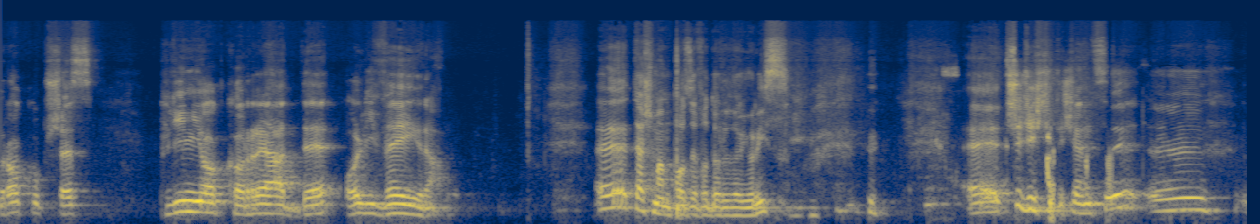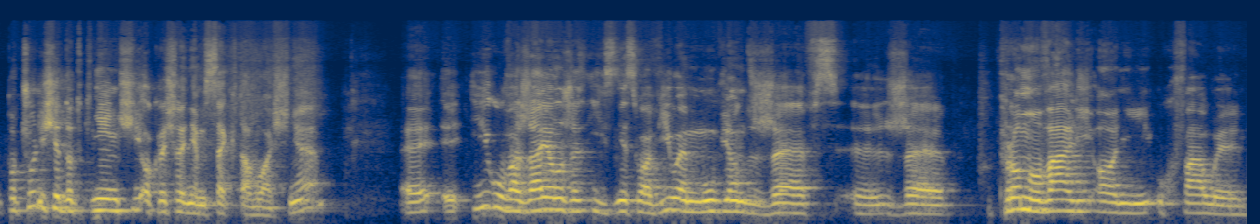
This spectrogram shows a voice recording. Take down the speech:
roku przez Plinio Correa de Oliveira. E, też mam pozew od Ordo Juris. 30 e, tysięcy. E, poczuli się dotknięci określeniem sekta właśnie i uważają, że ich zniesławiłem, mówiąc, że, że promowali oni uchwały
